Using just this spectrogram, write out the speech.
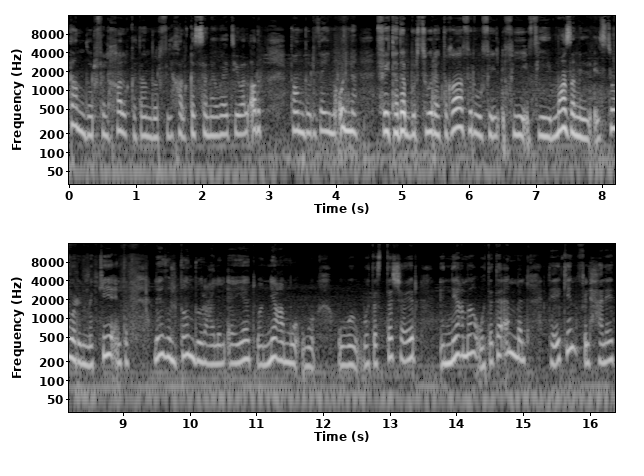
تنظر في الخلق تنظر في خلق السماوات والأرض تنظر زي ما قلنا في تدبر سورة غافر وفي في في معظم السور المكية. أنت لازم تنظر على الآيات والنعم و و وتستشعر النعمة وتتأمل. لكن في الحالات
